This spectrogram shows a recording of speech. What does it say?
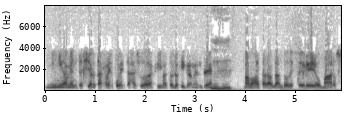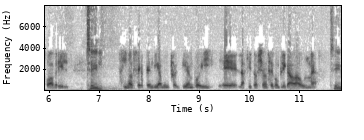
mínimamente ciertas respuestas ayudadas climatológicamente, vamos a estar hablando de febrero, marzo, abril. Sí. Si no, se extendía mucho el tiempo y eh, la situación se complicaba aún más. Sí.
